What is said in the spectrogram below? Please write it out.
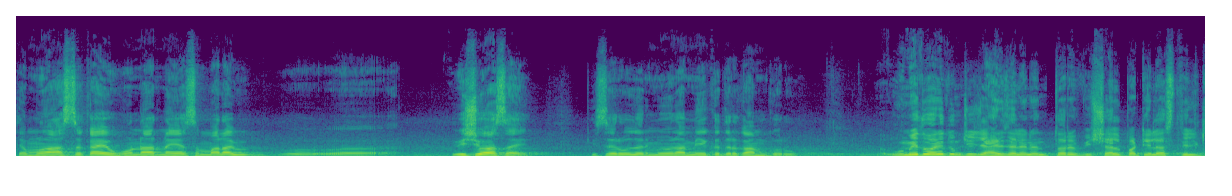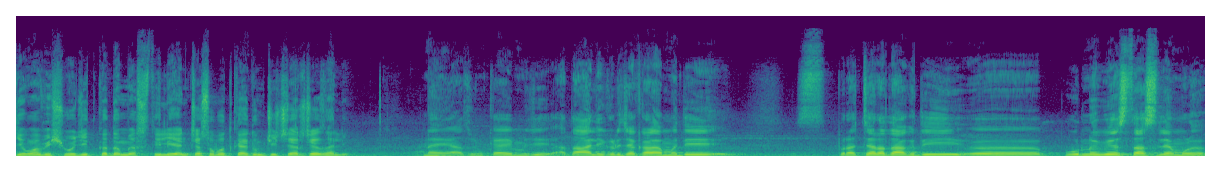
त्यामुळं असं काय होणार नाही असं मला विश्वास आहे की सर्वजण मिळून आम्ही एकत्र काम करू. उमेदवारी तुमची जाहीर झाल्यानंतर विशाल पाटील असतील किंवा विश्वजित कदम असतील यांच्यासोबत काय तुमची चर्चा झाली? नाही अजून काय म्हणजे आता अलीकडच्या काळामध्ये प्रचारात अगदी पूर्ण व्यस्त असल्यामुळं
